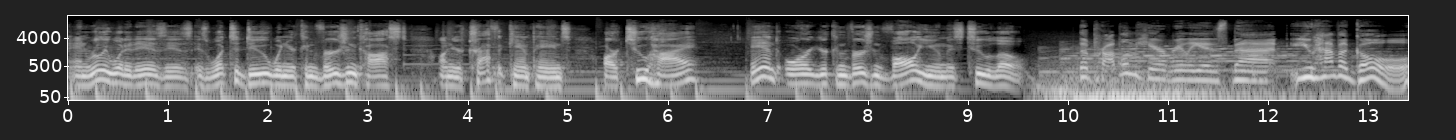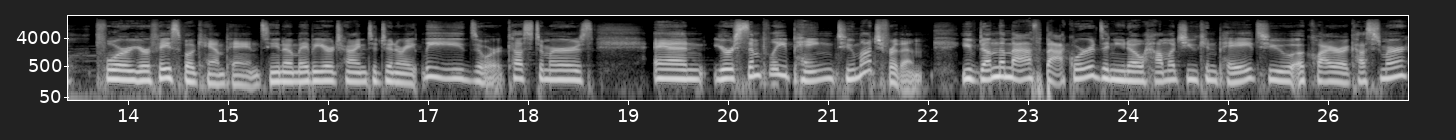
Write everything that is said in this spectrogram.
And really, what it is, is, is what to do when your conversion cost on your traffic campaigns are too high and or your conversion volume is too low. The problem here really is that you have a goal for your Facebook campaigns. You know, maybe you're trying to generate leads or customers and you're simply paying too much for them. You've done the math backwards and you know how much you can pay to acquire a customer.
